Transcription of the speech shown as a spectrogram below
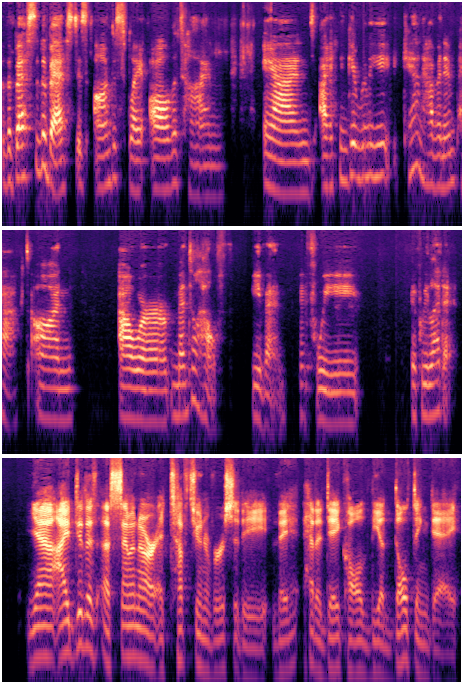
the best of the best is on display all the time. And I think it really can have an impact on our mental health, even if we if we let it. Yeah, I did a, a, seminar at Tufts University. They had a day called the Adulting Day,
